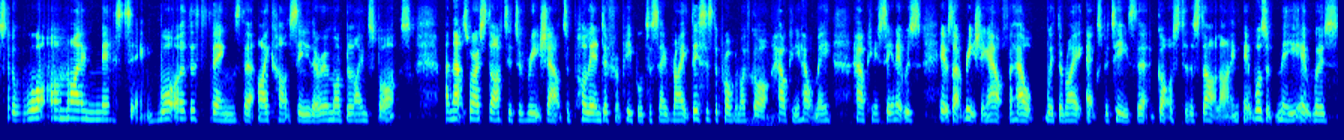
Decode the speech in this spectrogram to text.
So, what am I missing? What are the things that I can't see that are in my blind spots? And that's where I started to reach out to pull in different people to say, right, this is the problem I've got. How can you help me? How can you see? And it was it was that reaching out for help with the right expertise that got us to the start line. It wasn't me. It was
